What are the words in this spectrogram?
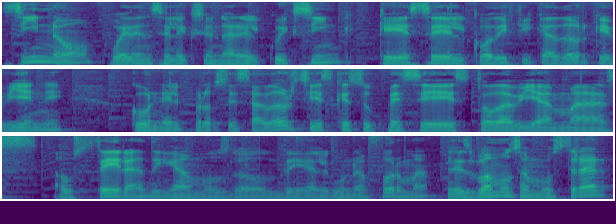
Si no, pueden seleccionar el QuickSync, que es el codificador que viene con el procesador, si es que su PC es todavía más austera, digámoslo de alguna forma. Les vamos a mostrar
